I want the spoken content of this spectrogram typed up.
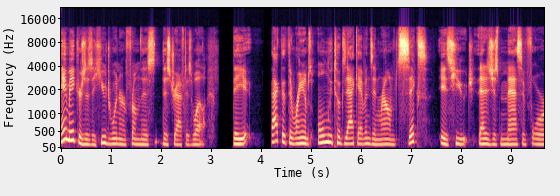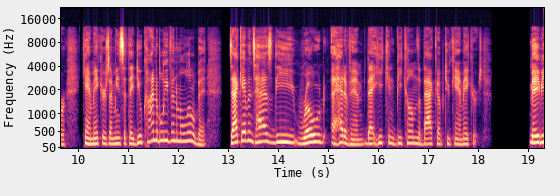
Cam Akers is a huge winner from this this draft as well. The fact that the Rams only took Zach Evans in round six is huge. That is just massive for Cam Akers. That means that they do kind of believe in him a little bit. Zach Evans has the road ahead of him that he can become the backup to Cam Akers. Maybe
